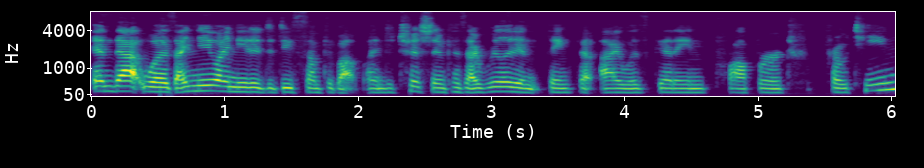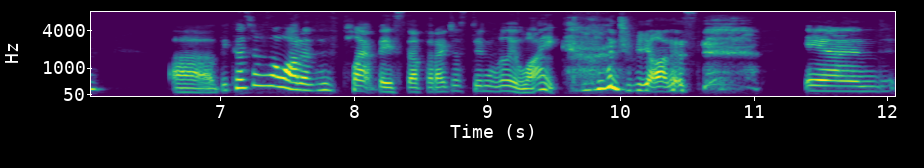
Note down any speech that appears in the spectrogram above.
and that was I knew I needed to do something about my nutrition because I really didn't think that I was getting proper protein uh, because there's a lot of this plant based stuff that I just didn't really like, to be honest. And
